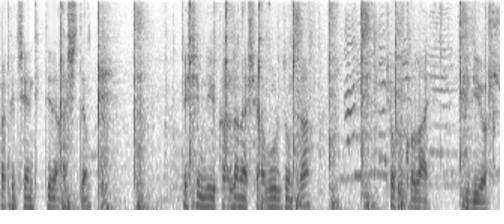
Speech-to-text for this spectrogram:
Bakın çentikleri açtım. Ve şimdi yukarıdan aşağı vurduğumda çok kolay gidiyor.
